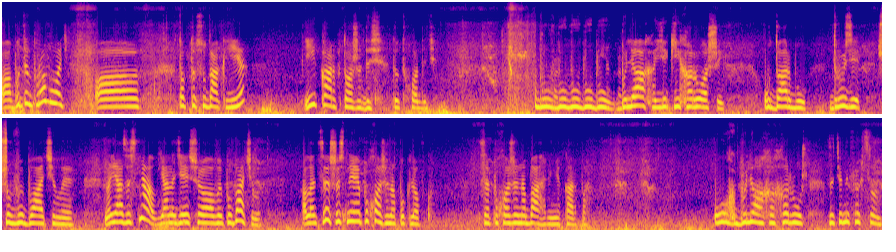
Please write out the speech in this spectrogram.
Е, Будемо пробувати. Е, Тобто судак є. І карп теж десь тут ходить. Був-був-був-був-був. Бляха, який хороший. Удар був. Друзі, щоб ви бачили. Ну я засняв, я сподіваюся, що ви побачили. Але це щось не похоже на покльовку. Це похоже на багрення карпа. Ох, бляха, хорош. Затяни фракціон.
